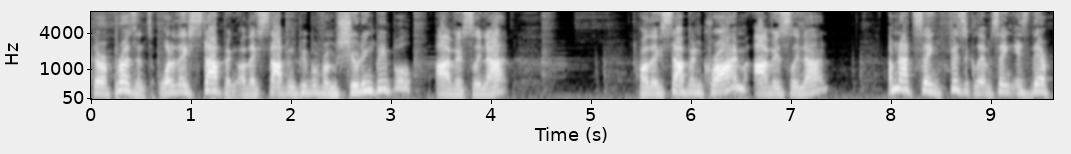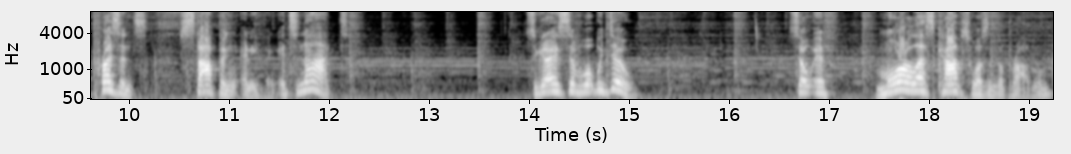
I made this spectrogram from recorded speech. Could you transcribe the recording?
They're a presence. What are they stopping? Are they stopping people from shooting people? Obviously not. Are they stopping crime? Obviously not. I'm not saying physically, I'm saying is their presence stopping anything? It's not. So get idea of what we do. So if more or less cops wasn't the problem,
